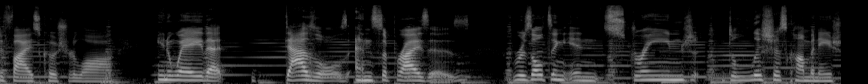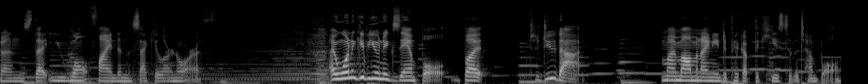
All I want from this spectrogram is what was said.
defies kosher law in a way that dazzles and surprises, resulting in strange, delicious combinations that you won't find in the secular North. I want to give you an example, but to do that, my mom and I need to pick up the keys to the temple.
